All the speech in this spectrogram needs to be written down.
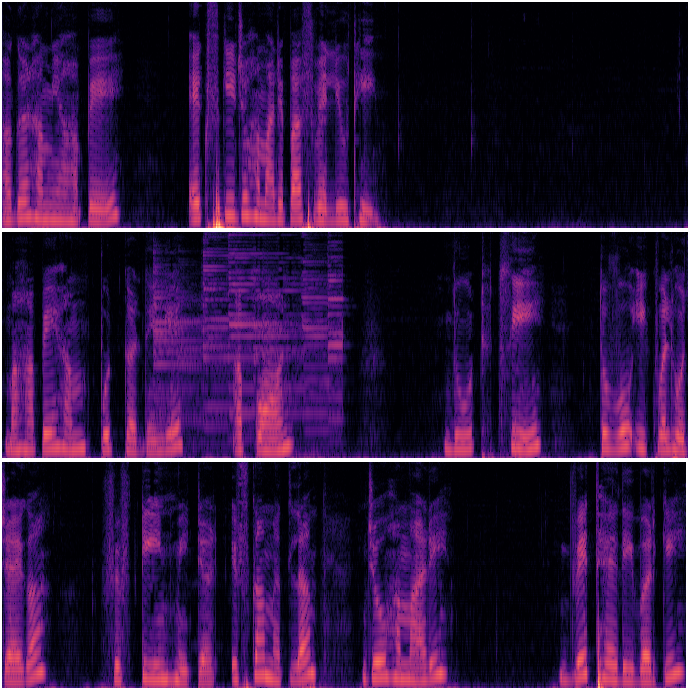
अगर हम यहाँ पे x की जो हमारे पास वैल्यू थी, वहाँ पे हम पुट कर देंगे अपॉन दूट सी तो वो इक्वल हो जाएगा 15 मीटर इसका मतलब जो हमारी विथ है रिवर की,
